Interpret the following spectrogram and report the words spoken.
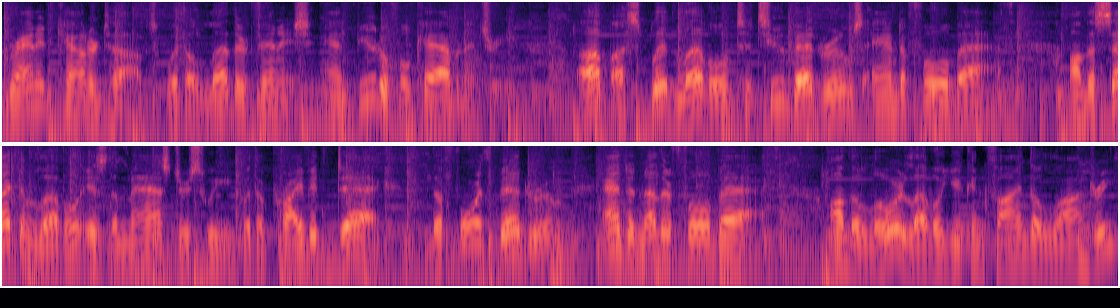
granite countertops with a leather finish, and beautiful cabinetry. Up a split level to two bedrooms and a full bath. On the second level is the master suite with a private deck, the fourth bedroom, and another full bath. On the lower level, you can find the laundry,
